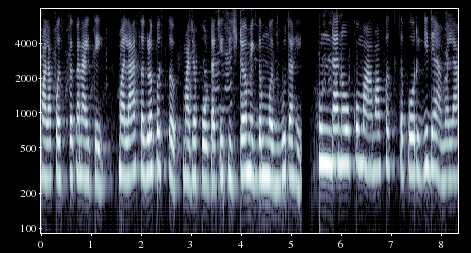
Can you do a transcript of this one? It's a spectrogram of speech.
मला पचतं का नाही ते? मला सगळं पसतं माझ्या पोटाची सिस्टम एकदम मजबूत आहे. हुंडा नको मामा फक्त पोरगी द्या मला.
